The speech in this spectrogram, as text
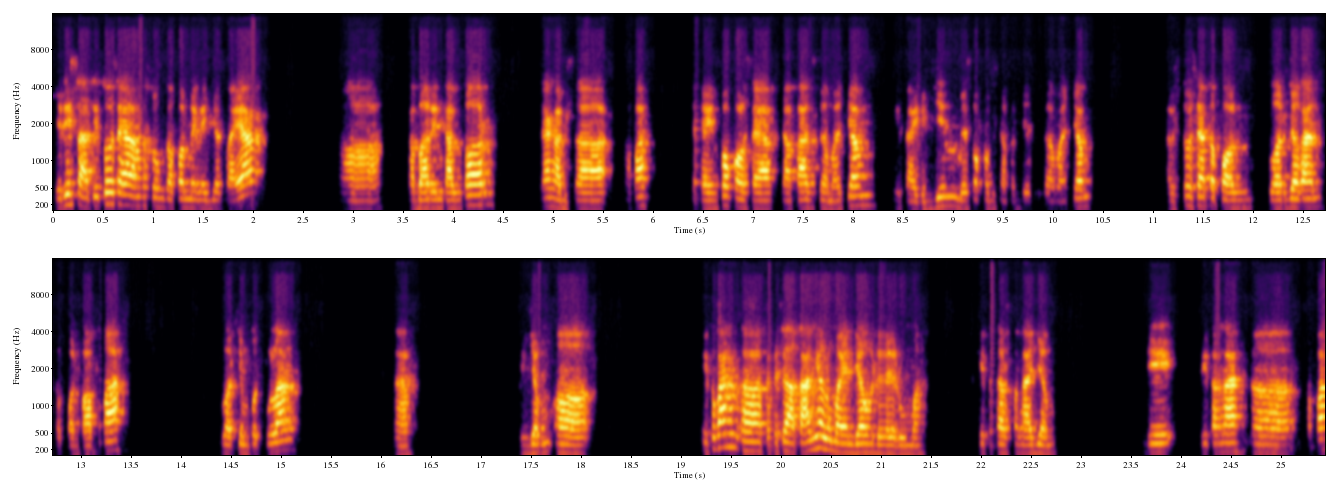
Jadi saat itu saya langsung telepon manajer saya uh, kabarin kantor saya nggak bisa apa saya info kalau saya kecelakaan segala macam minta izin besok nggak bisa kerja segala macam. Habis itu saya telepon keluarga kan telepon papa buat jemput pulang. Nah di jam uh, itu kan uh, kecelakaannya lumayan jauh dari rumah sekitar setengah jam. Di di tengah uh, apa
